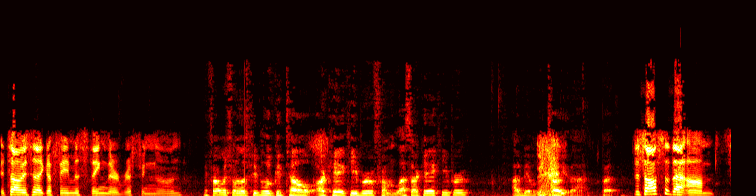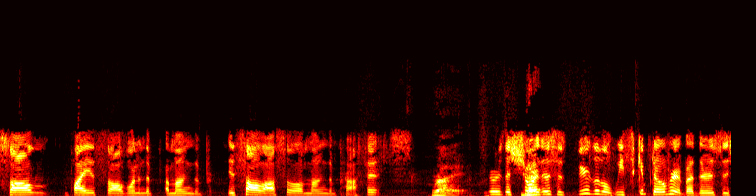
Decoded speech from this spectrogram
it's obviously like a famous thing they're riffing on. If I was one of those people who could tell archaic Hebrew from less archaic Hebrew, I'd be able to tell you that. But There's also that um Saul. Why is Saul one of the among the? Is Saul also among the prophets? right, There was a short. That- There's this weird little. We skipped over it, but there's this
